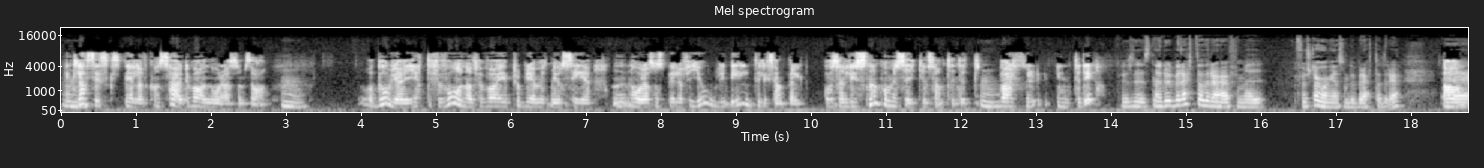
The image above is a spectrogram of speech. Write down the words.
En klassisk spelad konsert, det var några som sa. Mm. Och då blev jag jätteförvånad, för vad är problemet med att se några som spelar fiol i bild till exempel och sen lyssna på musiken samtidigt? Mm. Varför inte det? Precis, när du berättade det här för mig första gången som du berättade det Ja.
